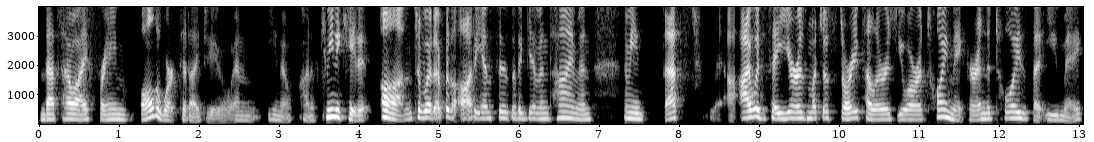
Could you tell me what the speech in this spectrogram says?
that's how I frame all the work that I do and, you know, kind of communicate it on to whatever the audience is at a given time. And I mean, that's, I would say you're as much a storyteller as you are a toy maker, and the toys that you make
